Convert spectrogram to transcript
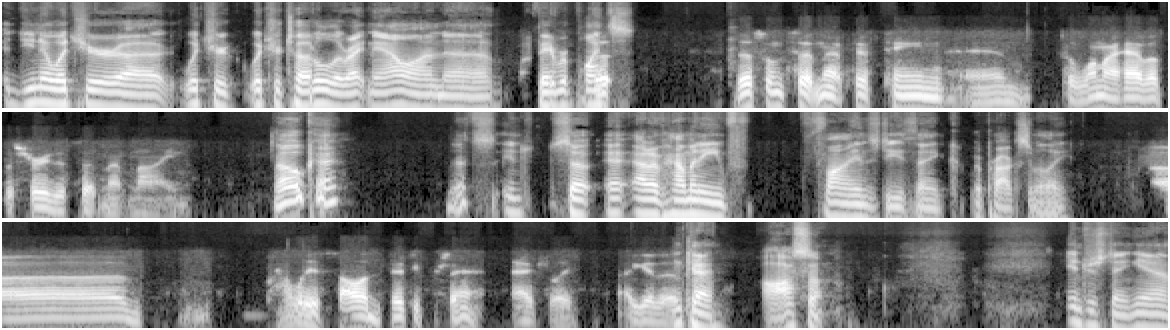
Do you know what your uh, what's your what's your total right now on uh, favorite points? This one's sitting at 15, and the one I have up the street is sitting at nine. Oh, okay, that's in, so. Out of how many f- fines do you think approximately? Uh, probably a solid 50 percent. Actually, I get it. Okay, Awesome. interesting. Yeah,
